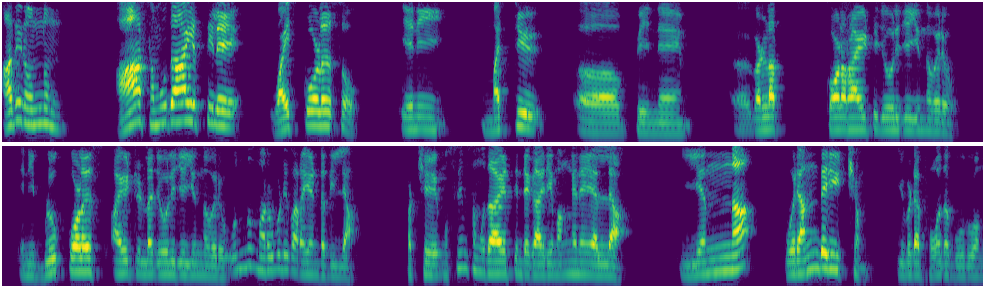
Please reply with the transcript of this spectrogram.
അതിനൊന്നും ആ സമുദായത്തിലെ വൈറ്റ് കോളേഴ്സോ ഇനി മറ്റ് പിന്നെ വെള്ള കോളറായിട്ട് ജോലി ചെയ്യുന്നവരോ ഇനി ബ്ലൂ കോളേഴ്സ് ആയിട്ടുള്ള ജോലി ചെയ്യുന്നവരോ ഒന്നും മറുപടി പറയേണ്ടതില്ല. പക്ഷേ മുസ്ലിം സമുദായത്തിന്റെ കാര്യം അങ്ങനെയല്ല. എന്ന ഒരന്തരീക്ഷം ഇവിടെ ബോധപൂർവം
